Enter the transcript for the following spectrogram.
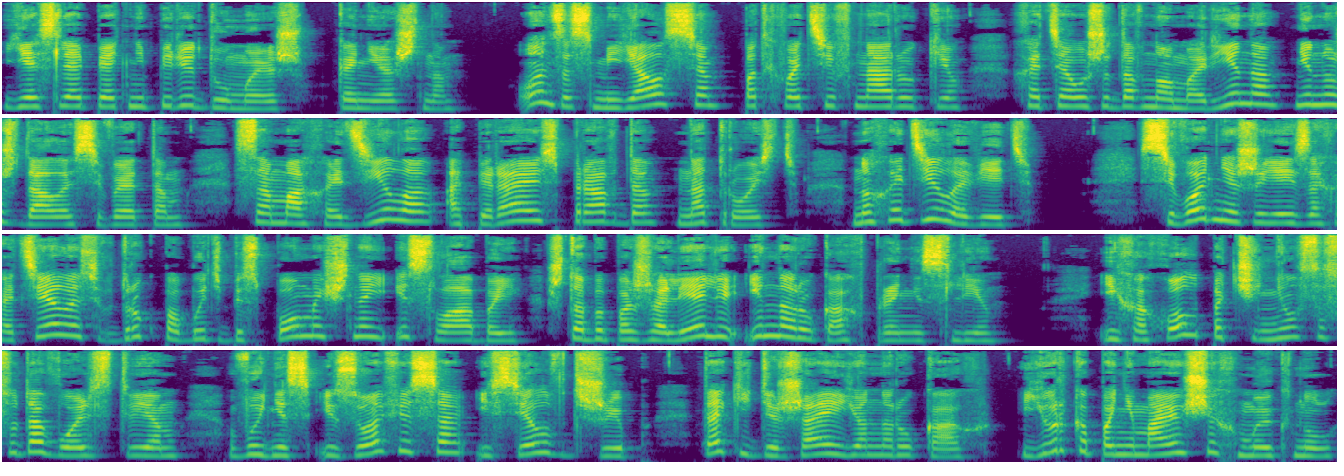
если опять не передумаешь, конечно». Он засмеялся, подхватив на руки, хотя уже давно Марина не нуждалась в этом. Сама ходила, опираясь, правда, на трость. Но ходила ведь. Сегодня же ей захотелось вдруг побыть беспомощной и слабой, чтобы пожалели и на руках пронесли. И Хохол подчинился с удовольствием, вынес из офиса и сел в джип, так и держа ее на руках. Юрка, понимающе хмыкнул,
